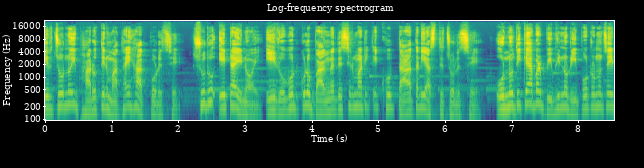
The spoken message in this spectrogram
এর জন্যই ভারতের মাথায় হাত পড়েছে। শুধু এটাই নয়, এই রোবটগুলো বাংলাদেশের মাটিতে খুব তাড়াতাড়ি আসতে চলেছে। অন্যদিকে আবার বিভিন্ন রিপোর্ট অনুযায়ী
